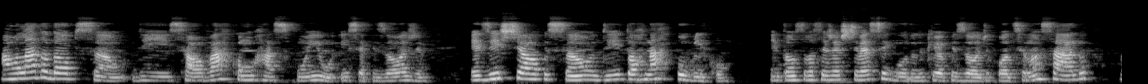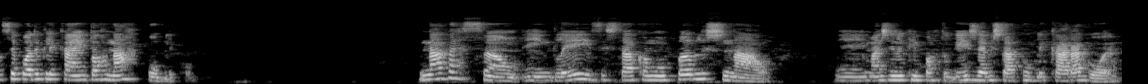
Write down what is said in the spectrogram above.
Ao lado da opção de salvar como rascunho esse episódio, Existe a opção de tornar público. Então, se você já estiver seguro de que o episódio pode ser lançado, você pode clicar em tornar público. Na versão em inglês está como Publish Now. Imagino que em português deve estar publicar agora.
